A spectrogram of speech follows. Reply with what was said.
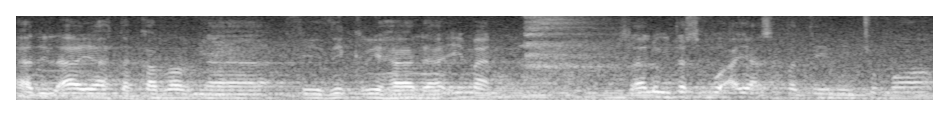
هذه الايه تكررنا في ذكرها دائما selalu kita sebut ayat seperti ini. Cuma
